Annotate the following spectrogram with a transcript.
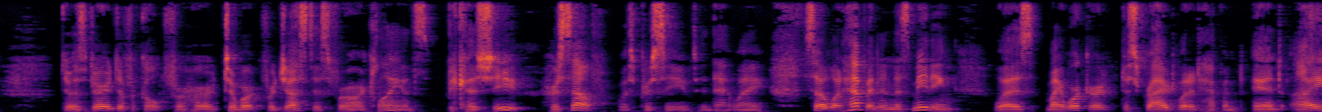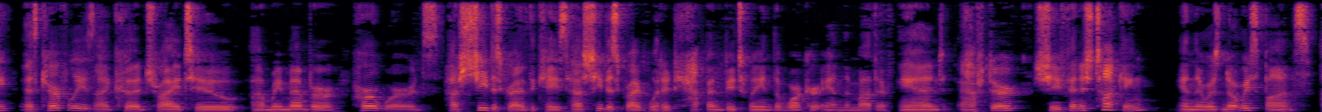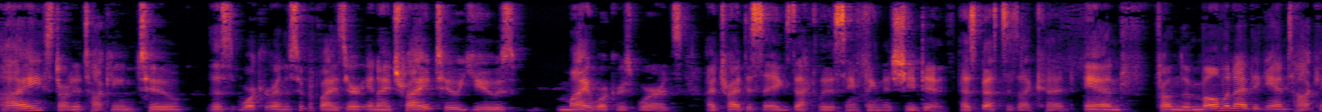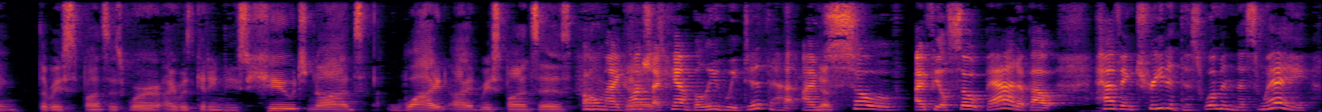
It was very difficult for her to work for justice for our clients because she herself was perceived in that way. So what happened in this meeting was my worker described what had happened, and I, as carefully as I could, try to um, remember her words, how she described the case, how she described what had happened between the worker and the mother. And after she finished talking, and there was no response, I started talking to this worker and the supervisor, and I tried to use my worker's words. I tried to say exactly the same thing that she did as best as I could. And from the moment I began talking, the responses were I was getting these huge nods, wide eyed responses. Oh my gosh, I can't believe we did that. I'm yep. so, I feel so bad about having treated this woman this way.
